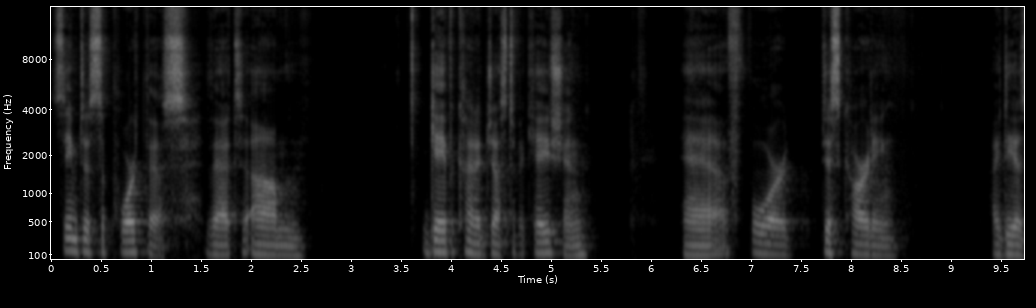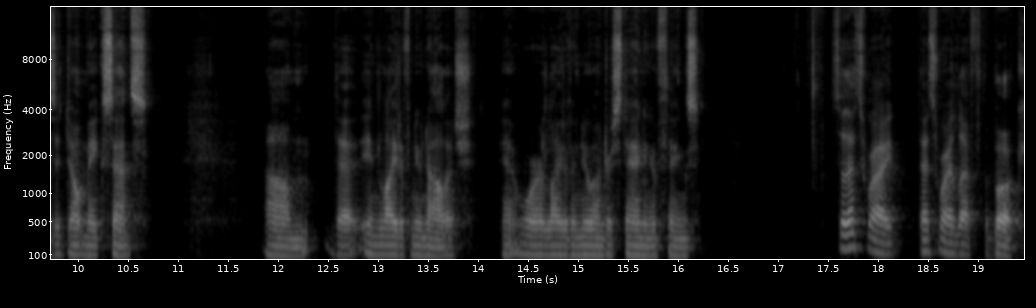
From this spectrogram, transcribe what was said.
seemed to support this, that um, gave a kind of justification uh, for discarding ideas that don't make sense. Um, that in light of new knowledge uh, or in light of a new understanding of things. So that's where I that's where I left the book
